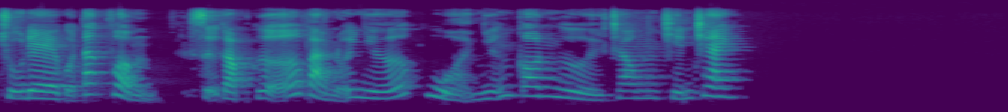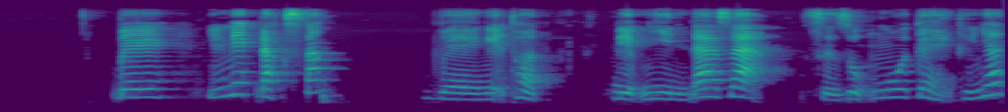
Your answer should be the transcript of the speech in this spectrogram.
chủ đề của tác phẩm, sự gặp gỡ và nỗi nhớ của những con người trong chiến tranh. B. Những nét đặc sắc về nghệ thuật, điểm nhìn đa dạng, sử dụng ngôi kể thứ nhất,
